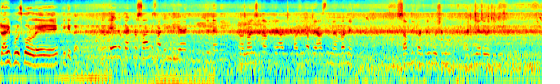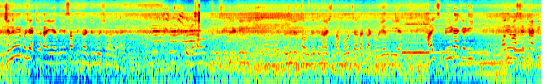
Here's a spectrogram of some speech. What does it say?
ਟ੍ਰੈਫਿਕ ਪੁਲਿਸ ਕੋਲ ਲਏ ਕੀ ਕੀਤਾ ਹੈ? ਇਹ ਰਿਫਲੈਕਟਰ ਸਾਰੇ ਸਾਡੀ ਜਿਹੜੀ ਹੈ ਜਿੰਨੇ ਵੀ ਲਾਇਨਸ ਕਲੱਬ ਬਾਜੀ ਦਾ ਪ੍ਰਯਾਸ ਦੇ ਮੈਂਬਰ ਨੇ ਸਭ ਦੀ ਕੰਟਰੀਬਿਊਸ਼ਨ ਹੈਗੀ ਹੈ ਇਹਦੇ ਵਿੱਚ ਜੀ। ਜਿੰਨੇ ਵੀ ਪ੍ਰੋਜੈਕਟ ਲਗਾਏ ਜਾਂਦੇ ਸਭ ਦੀ ਕੰਟਰੀਬਿਊਸ਼ਨ ਨਾਲ ਲਗਾਏ ਜਾਂਦੇ ਵਿਦਆਊਟ ਦੀ ਵਿਜ਼ਿਬਿਲਿਟੀ ਵਿਜ਼ਿਬਿਲਿਟੀ ਧੁੰਦ ਦੇ ਦਿਨਾਂ 'ਚ ਤਾਂ ਬਹੁਤ ਜ਼ਿਆਦਾ ਘੱਟ ਹੋ ਜਾਂਦੀ ਹੈ। ਹਾਈ ਸਪੀਡ ਹੈ ਜਿਹੜੀ ਉਹਦੇ ਵਾਸਤੇ ਟ੍ਰੈਫਿਕ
